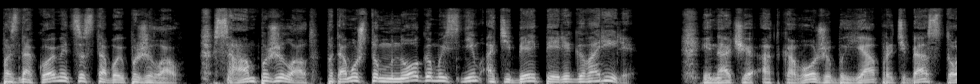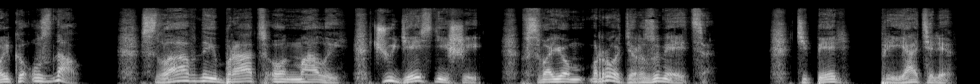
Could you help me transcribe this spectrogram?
Познакомиться с тобой пожелал. Сам пожелал, потому что много мы с ним о тебе переговорили. Иначе от кого же бы я про тебя столько узнал? Славный брат он малый, чудеснейший, в своем роде, разумеется. Теперь, приятели,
